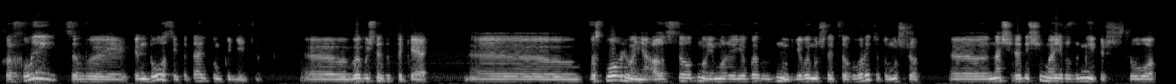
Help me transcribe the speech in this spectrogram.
хахли, це ви піндоси і так далі, тому подібне. Е, вибачте, це таке. е, Висловлювання, але все одно я можу я ну, я вимушений це говорити, тому що е, наші глядачі мають розуміти, що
